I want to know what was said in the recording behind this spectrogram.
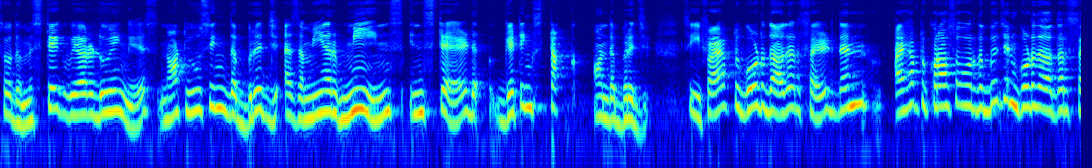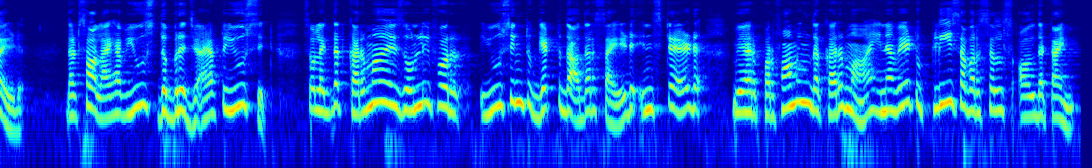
So the mistake we are doing is not using the bridge as a mere means, instead getting stuck on the bridge. See, if I have to go to the other side, then I have to cross over the bridge and go to the other side. That's all. I have used the bridge. I have to use it. So, like that, karma is only for using to get to the other side. Instead, we are performing the karma in a way to please ourselves all the time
